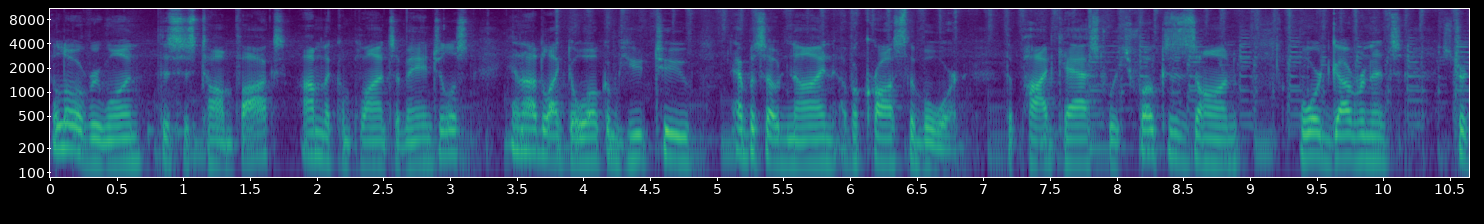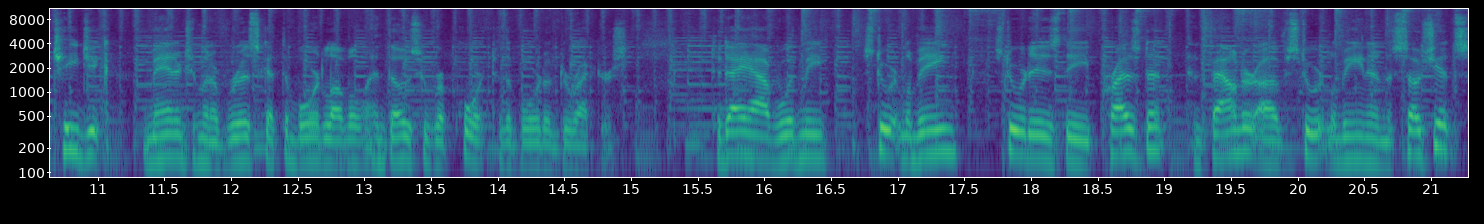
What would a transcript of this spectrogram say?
Hello, everyone. This is Tom Fox. I'm the Compliance Evangelist, and I'd like to welcome you to episode 9 of Across the Board, the podcast which focuses on board governance, strategic management of risk at the board level, and those who report to the board of directors. Today I have with me Stuart Levine. Stuart is the president and founder of Stuart Levine and Associates.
